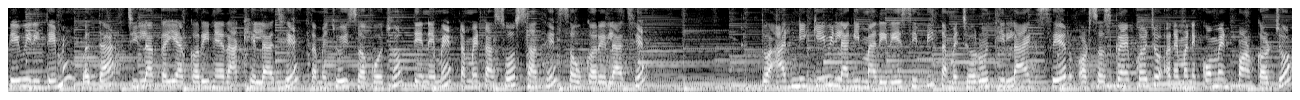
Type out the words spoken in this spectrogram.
તેવી રીતે મેં બધા ચીલા તૈયાર કરીને રાખેલા છે. તમે જોઈ શકો છો, તેને મેં ટમેટા સોસ સાથે સર્વ કરેલા છે. તો આજની કેવી લાગી મારી રેસીપી? તમે જરૂરથી લાઇક શેર ઓર સબસ્ક્રાઈબ કરજો અને મને કોમેન્ટ પણ કરજો.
